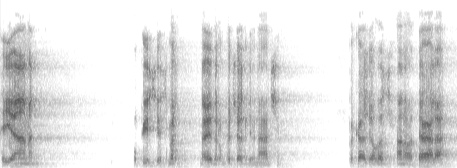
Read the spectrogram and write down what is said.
Qiyama opisuje smrt na jedan upečatljiv način. Pa kaže Allah subhanahu wa ta'ala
